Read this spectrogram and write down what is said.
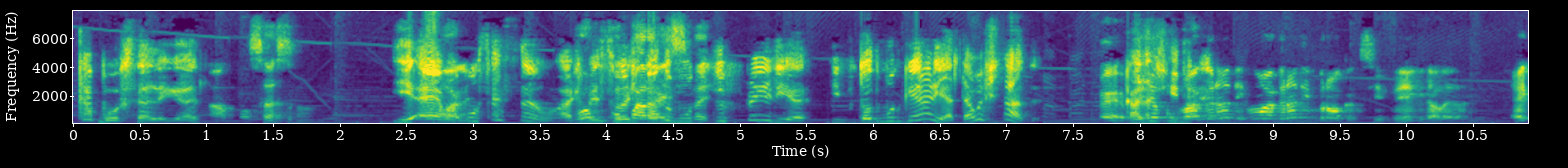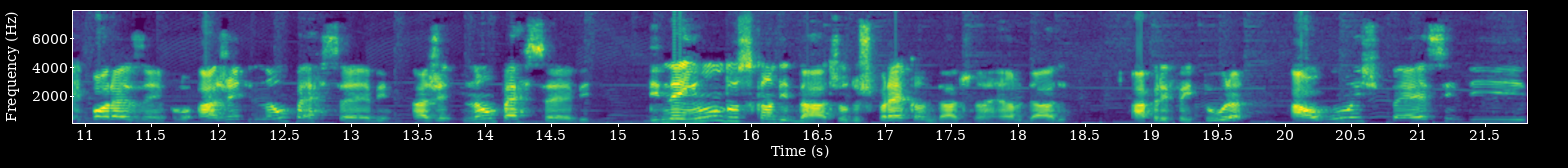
acabou, tá ligado? A concessão. E é uma Olha, concessão. As pessoas, todo isso mundo aí. usufruiria. E todo mundo ganharia, até o Estado. É, que- como- Uma grande, uma grande bronca que se vê, galera, é que, por exemplo, a gente não percebe, a gente não percebe de nenhum dos candidatos, ou dos pré-candidatos, na realidade, à prefeitura, alguma espécie de,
